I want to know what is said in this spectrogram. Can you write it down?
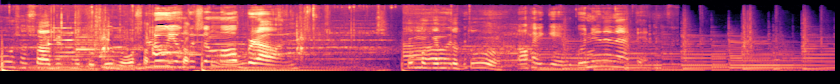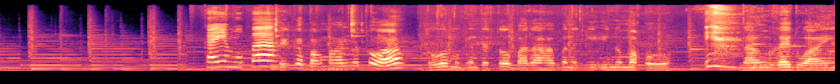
Oo, sasabit mo to dun, oh. Sakto, Blue yung gusto mo, brown. Ito maganda to. Okay, game. Kunin na natin. Kaya mo pa. Teka, baka mahal na to ha. Ito, maganda to para habang nagiinom ako ng red wine.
